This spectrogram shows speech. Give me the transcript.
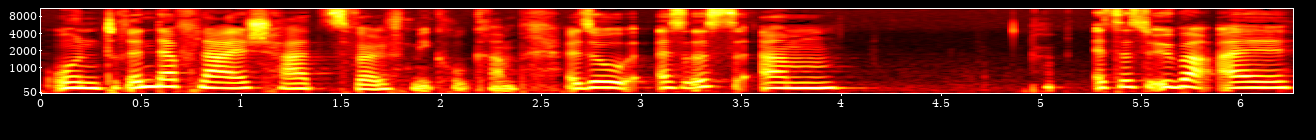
und Rinderfleisch hat 12 Mikrogramm. Also es ist, ähm, es ist überall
